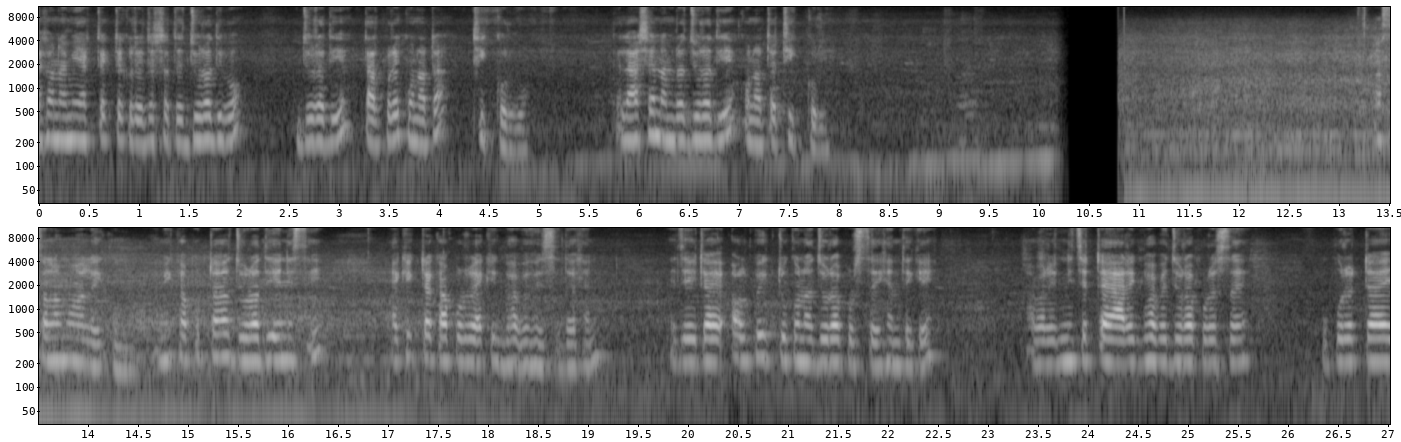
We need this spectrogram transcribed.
এখন আমি একটা একটা করে এটার সাথে জোড়া দিব। জোড়া দিয়ে তারপরে কোনাটা ঠিক করব। তাহলে আসেন আমরা জোড়া দিয়ে কোনাটা ঠিক করি। আসসালামু আলাইকুম। আমি কাপড়টা জোড়া দিয়ে নিছি। এক একটা কাপড় এক একভাবে হয়েছে, দেখেন। এই যে এটা অল্প একটু কোনা জোড়া পড়ছে এখান থেকে। আবার এর নিচেরটায় আরেকভাবে জোড়া পড়েছে। উপরেরটায়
